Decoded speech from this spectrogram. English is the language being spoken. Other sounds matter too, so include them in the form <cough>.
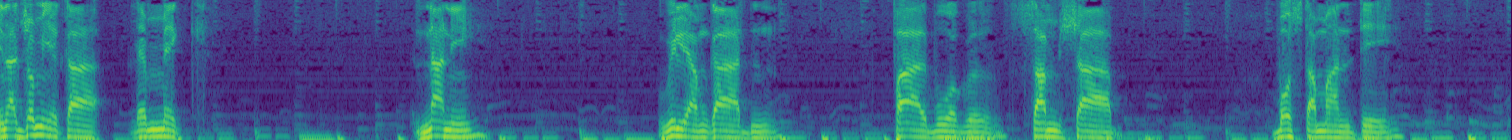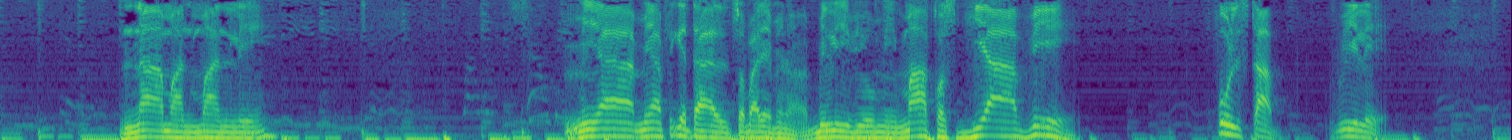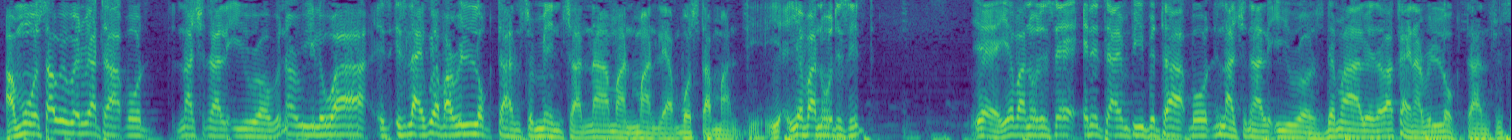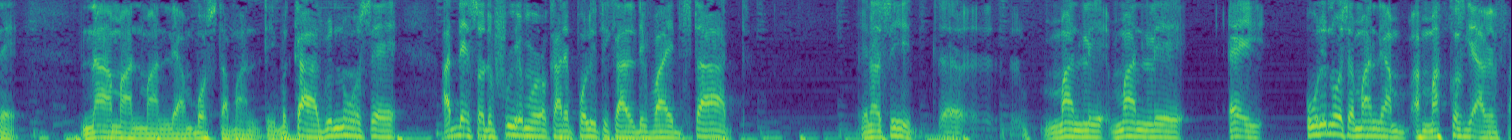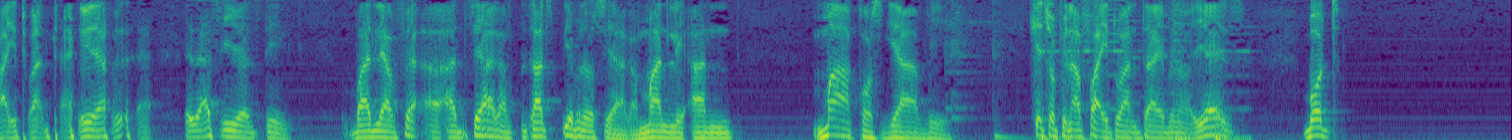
In a Jamaica, they make Nanny, William Gordon, Paul Bogle, Sam Sharp, Bustamante, Norman Manley. Me, uh, me, I forget all some of them, you know. Believe you me. Marcus Garvey. Full stop. Really. And most of when we talking about national hero, we not really want, it's, it's like we have a reluctance to mention Norman Manley and Bustamante. You, you ever notice it? Yeah, you ever notice eh, anytime people talk about the national heroes, them always have a kind of reluctance to say Norman Manley and Bustamante because we know say at this of the framework of the political divide start. You know, see, uh, Manley, Manley, hey, who do know say Manley and, and Marcus a fight one time? Yeah, <laughs> it's a serious thing. Manley and, uh, and Seaga, not, you know, Seaga, Manley and Marcus Garvey catch up in a fight one time, you know. Yes. But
